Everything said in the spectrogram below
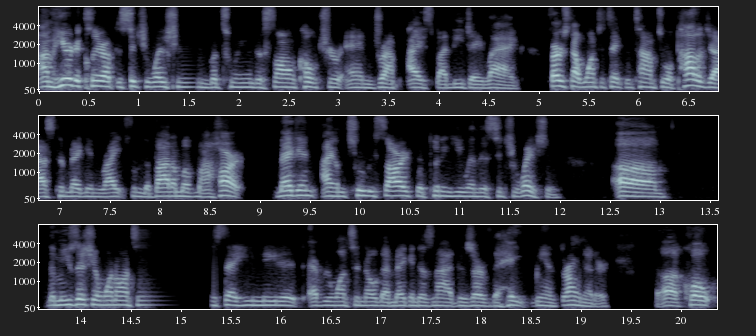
I'm here to clear up the situation between the song Culture and Drop Ice by DJ Lag. First, I want to take the time to apologize to Megan Wright from the bottom of my heart. Megan, I am truly sorry for putting you in this situation. Um, the musician went on to say he needed everyone to know that Megan does not deserve the hate being thrown at her. Uh, quote,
